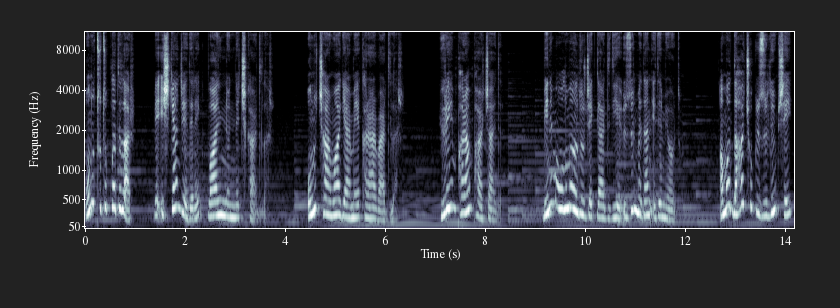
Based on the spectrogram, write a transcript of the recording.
Onu tutukladılar ve işkence ederek valinin önüne çıkardılar. Onu çarmıha germeye karar verdiler. Yüreğim paramparçaydı. Benim oğlumu öldüreceklerdi diye üzülmeden edemiyordum. Ama daha çok üzüldüğüm şey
